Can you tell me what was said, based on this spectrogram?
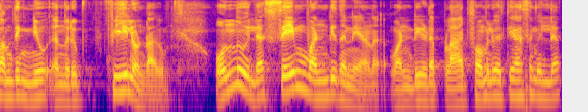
സംതിങ് ന്യൂ എന്നൊരു ഫീൽ ഉണ്ടാകും. ഒന്നുമില്ല സെയിം വണ്ടി തന്നെയാണ്. വണ്ടിയുടെ പ്ലാറ്റ്ഫോമിൽ വ്യത്യാസമില്ല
